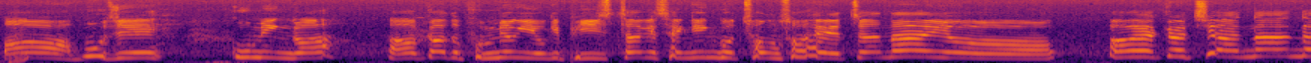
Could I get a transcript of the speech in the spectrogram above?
아, 뭐지? 꿈인가? 아까도 분명히 여기 비슷하게 생긴 곳 청소했잖아요. 아, 끝이 안 난다!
